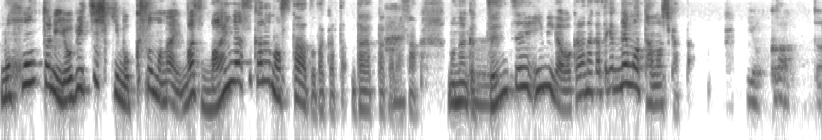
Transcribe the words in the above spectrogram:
もう本当に予備知識もクソもない。まずマイナスからのスタートだからだったからさ、もうなんか全然意味がわからなかったけど、でも楽しかった。よかった。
